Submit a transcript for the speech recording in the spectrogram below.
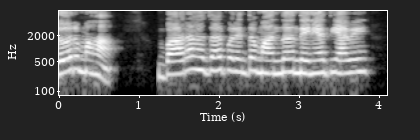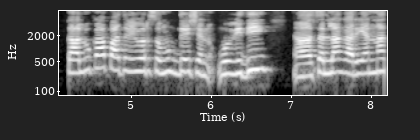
दरमहा बारा हजार पर्यंत मानधन देण्यात यावे. तालुका पातळीवर समुपदेशन व विधी सल्लागार यांना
